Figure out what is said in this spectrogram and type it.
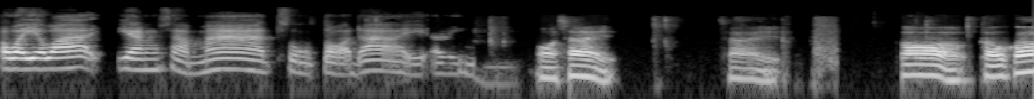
อวัยวะยังสามารถส่งต่อได้อะไรอย่างเงี้ยอ๋อใช่ ใช่ ก็เขาก็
